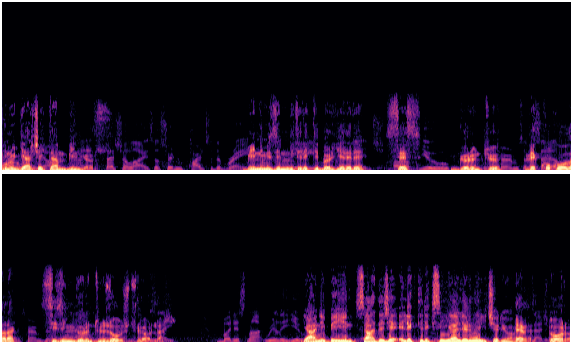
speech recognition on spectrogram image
Bunu gerçekten bilmiyoruz. Beynimizin nitelikli bölgeleri ses, görüntü ve koku olarak sizin görüntünüzü oluşturuyorlar. Yani beyin sadece elektrik sinyallerini içeriyor. Evet, doğru.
